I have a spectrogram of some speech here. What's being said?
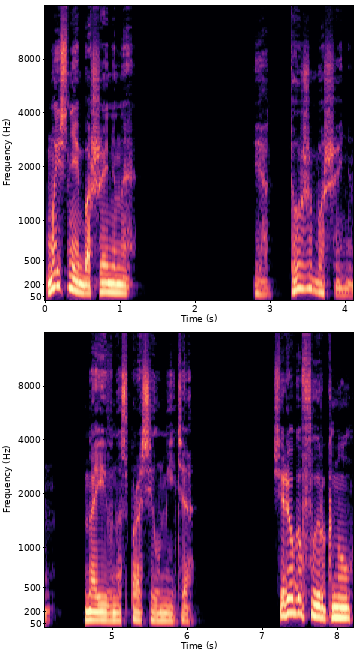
Мы с ней Башенины». «Я тоже Башенин?» — наивно спросил Митя. Серега фыркнул,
